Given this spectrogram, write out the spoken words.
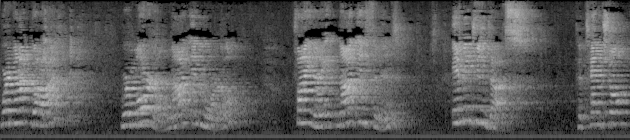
We're not God. We're mortal, not immortal. Finite, not infinite. Image and dust. Potential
